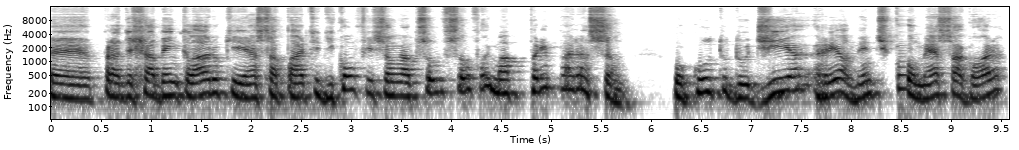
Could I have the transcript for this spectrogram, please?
é, para deixar bem claro que essa parte de confissão e absolução foi uma preparação. O culto do dia realmente começa agora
